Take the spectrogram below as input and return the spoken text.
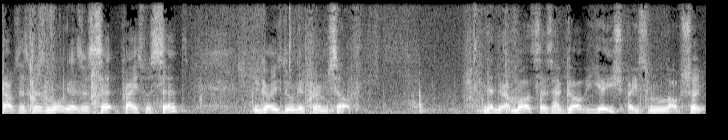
Rab says because as long as a set price was set, the guy is doing it for himself. Then the Ramah says Hagav Yesh Eismu Lavshay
